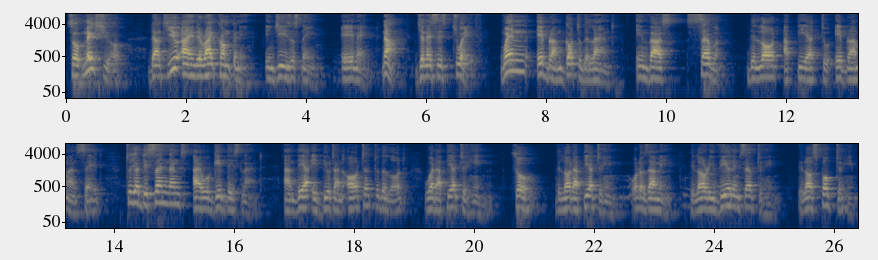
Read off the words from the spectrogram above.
So make sure that you are in the right company in Jesus' name. Amen. Now, Genesis 12. When Abram got to the land, in verse 7, the Lord appeared to Abram and said, To your descendants I will give this land. And there he built an altar to the Lord who had appeared to him. So the Lord appeared to him. What does that mean? The Lord revealed himself to him. The Lord spoke to him.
